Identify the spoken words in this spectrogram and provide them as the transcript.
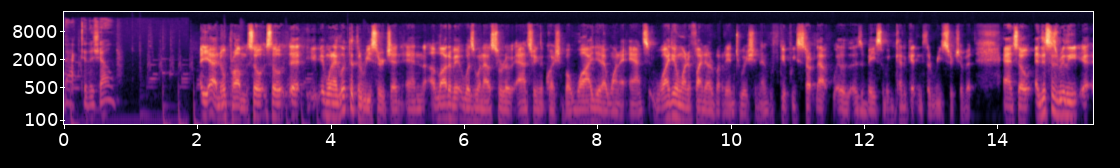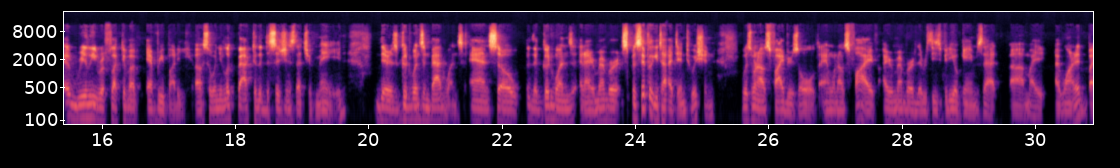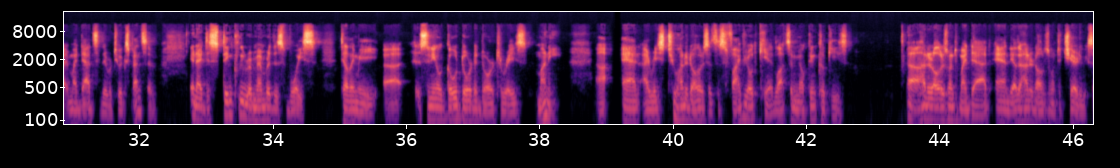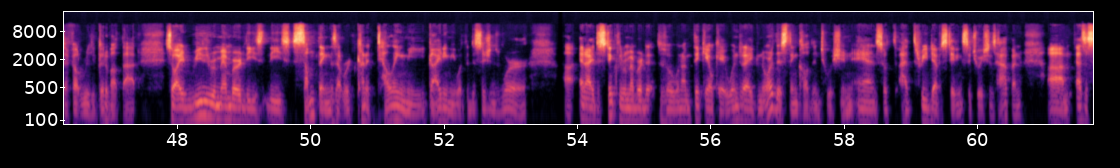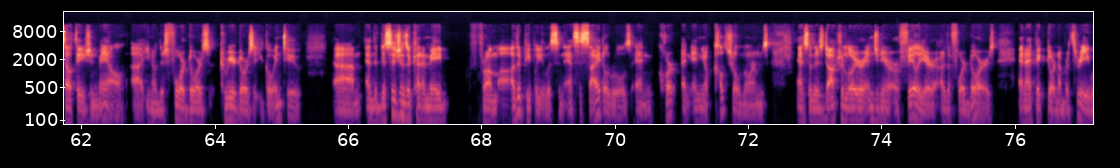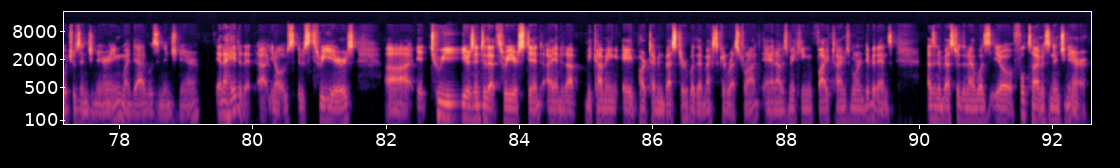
Back to the show. Yeah, no problem. So, so uh, when I looked at the research, and and a lot of it was when I was sort of answering the question, but why did I want to answer? Why did I want to find out about intuition? And if we start that as a base, and we can kind of get into the research of it. And so, and this is really, uh, really reflective of everybody. Uh, so when you look back to the decisions that you've made, there's good ones and bad ones. And so the good ones, and I remember specifically tied to intuition, was when I was five years old. And when I was five, I remember there was these video games that uh, my I wanted, but my dad said they were too expensive. And I distinctly remember this voice telling me, uh, "Sunil, go door to door to raise money." Uh, and I raised two hundred dollars as this five year old kid, lots of milk and cookies. Uh, hundred dollars went to my dad, and the other hundred dollars went to charity because I felt really good about that. So I really remember these these somethings that were kind of telling me, guiding me what the decisions were. Uh, and I distinctly remember that. So when I'm thinking, okay, when did I ignore this thing called intuition? And so I had three devastating situations happen. Um, as a South Asian male, uh, you know, there's four doors, career doors that you go into, um, and the decisions are kind of made from other people you listen and societal rules and court and, and you know cultural norms and so there's doctor lawyer engineer or failure are the four doors and i picked door number three which was engineering my dad was an engineer and i hated it uh, you know it was, it was three years uh, it two years into that three year stint, I ended up becoming a part time investor with a Mexican restaurant, and I was making five times more in dividends as an investor than I was, you know, full time as an engineer.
